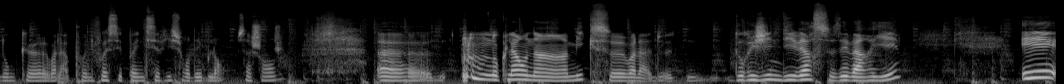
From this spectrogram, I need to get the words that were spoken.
Donc voilà, pour une fois c'est pas une série sur des blancs, ça change. Donc là on a un mix voilà, d'origines diverses et variées. Et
